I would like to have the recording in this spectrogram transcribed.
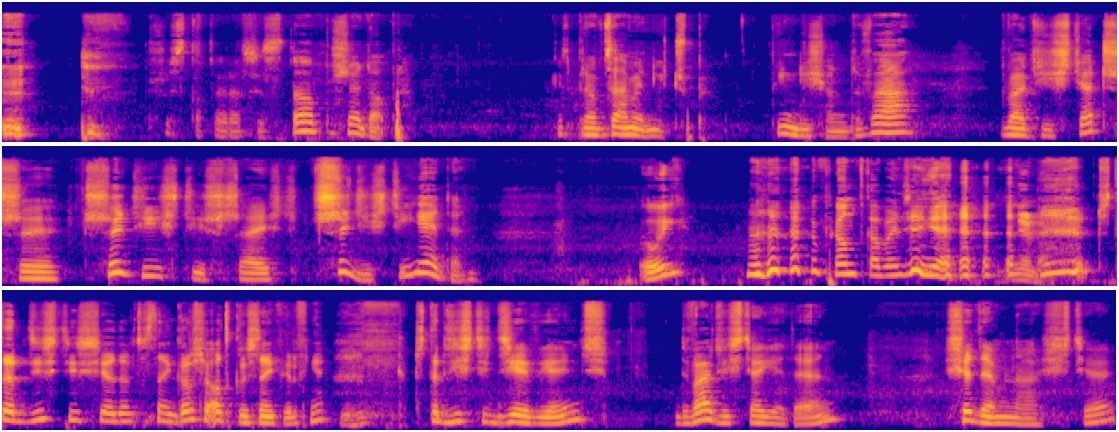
Wszystko teraz jest dobrze, dobra. I sprawdzamy liczby. 52, 23, 36, 31. Uj, piątka będzie nie. Nie ma. 47, to jest najgorsze, odkryć najpierw, nie? 49, 21, 17,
